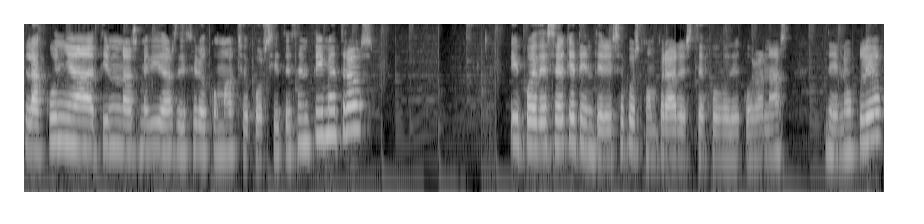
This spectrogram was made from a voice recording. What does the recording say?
La cuña tiene unas medidas de 0,8 por 7 centímetros y puede ser que te interese pues, comprar este juego de coronas de núcleo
